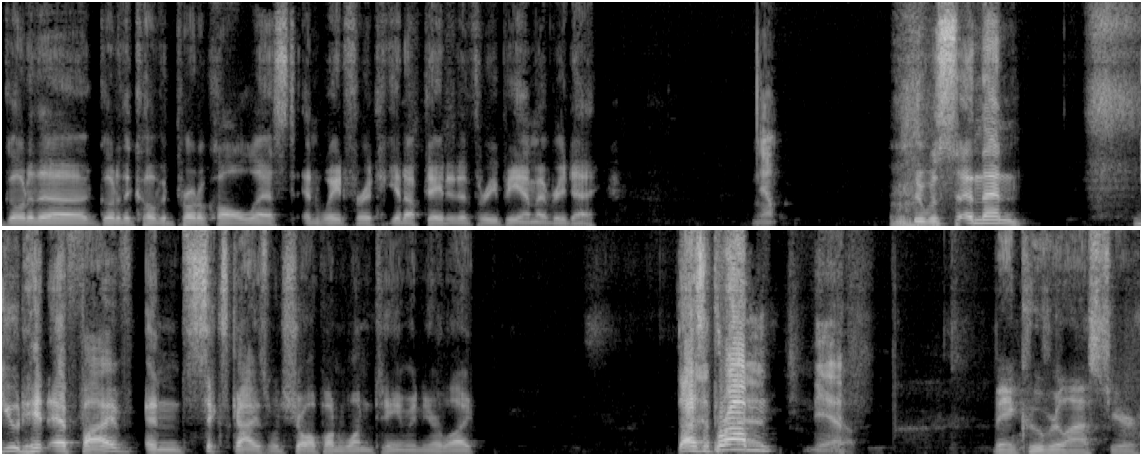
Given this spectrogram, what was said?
go to the go to the COVID protocol list, and wait for it to get updated at 3 p.m. every day. Yep. It was, and then you'd hit F5, and six guys would show up on one team, and you're like, "That's, That's a problem." Yeah. yeah. Vancouver last year.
